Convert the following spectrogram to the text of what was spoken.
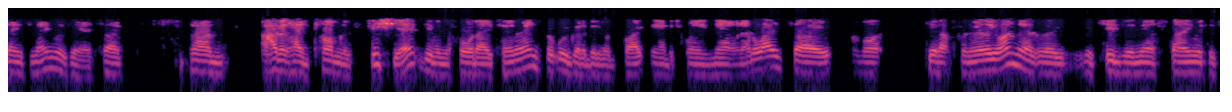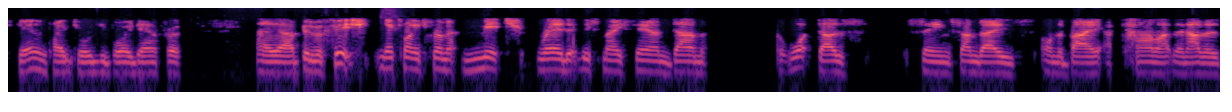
seen some anglers there. So um, I haven't had time to fish yet, given the four day turnarounds, but we've got a bit of a break now between now and Adelaide. So I might get up for an early one. Now the, the kids are now staying with us again and take Georgie boy down for a uh, bit of a fish. Next one is from Mitch. Red, this may sound dumb, but what does seem some days on the bay are calmer than others,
